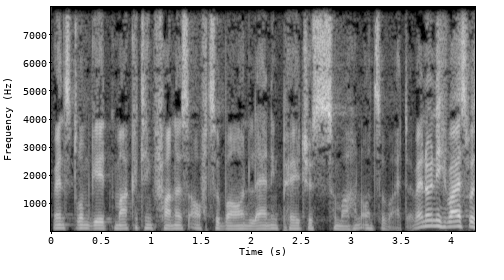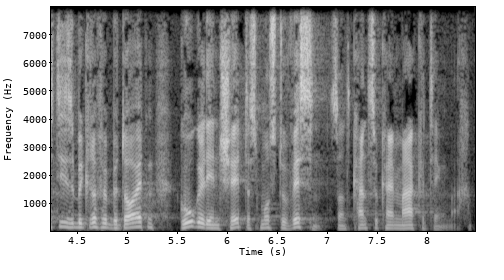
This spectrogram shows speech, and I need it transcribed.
wenn es darum geht, Marketing-Funnels aufzubauen, Landing-Pages zu machen und so weiter. Wenn du nicht weißt, was diese Begriffe bedeuten, google den Shit, das musst du wissen, sonst kannst du kein Marketing machen.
